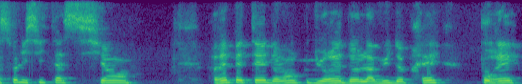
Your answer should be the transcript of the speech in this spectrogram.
sollicitation, répétée de longue durée de la vue de près pourrait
